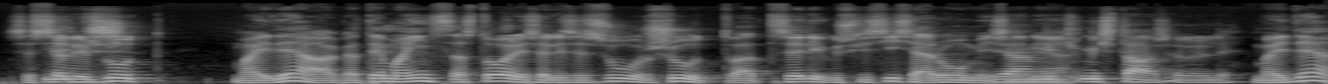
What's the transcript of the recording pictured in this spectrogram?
sest see oli Miks? Bluet-, ma ei tea, aga tema Insta story's oli see suur shoot, vaata, see oli kuskil siseruumis ja miks, miks ta seal oli? ma ei tea.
